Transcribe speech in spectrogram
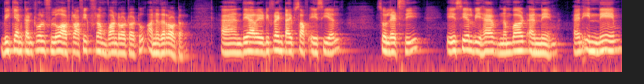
We can control flow of traffic from one router to another router. And there are different types of ACL. So let's see. ACL we have numbered and name and in name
